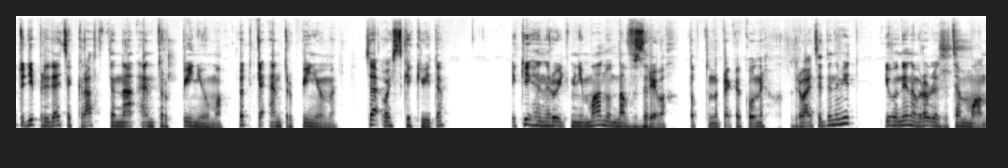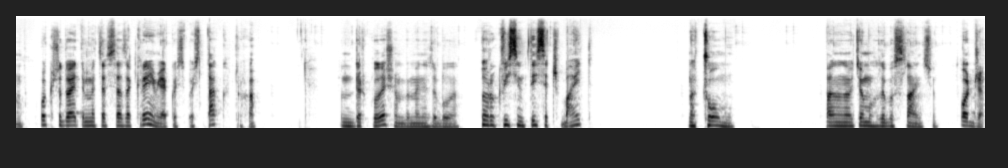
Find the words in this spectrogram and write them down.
тоді прийдеться крафтити на ентропініумах. Що таке ентропініуми? Це ось такі квіти, які генерують мені ману на взривах. Тобто, наприклад, коли у них взривається динаміт, і вони нам роблять за це ману. Поки що давайте ми це все закриємо якось ось так трохи. Дирку лишимо, би ми не забули. 48 тисяч байт? На чому? Певно, на цьому глибосланцю. Отже,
